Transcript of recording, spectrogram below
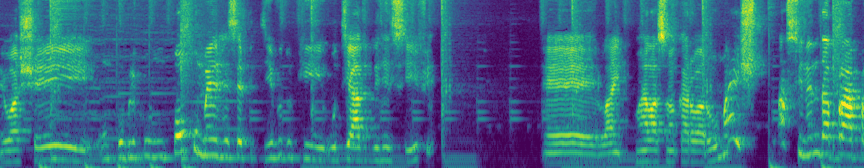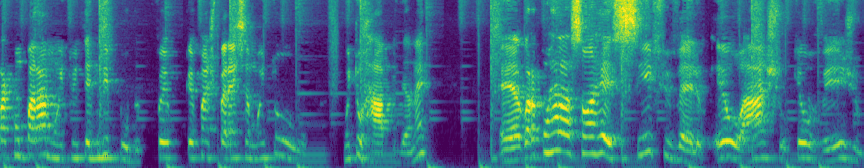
Eu achei um público um pouco menos receptivo do que o Teatro de Recife, é, lá em, com relação a Caruaru, mas assim, nem dá para comparar muito em termos de público, porque foi uma experiência muito, muito rápida, né? É, agora, com relação a Recife, velho, eu acho, o que eu vejo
